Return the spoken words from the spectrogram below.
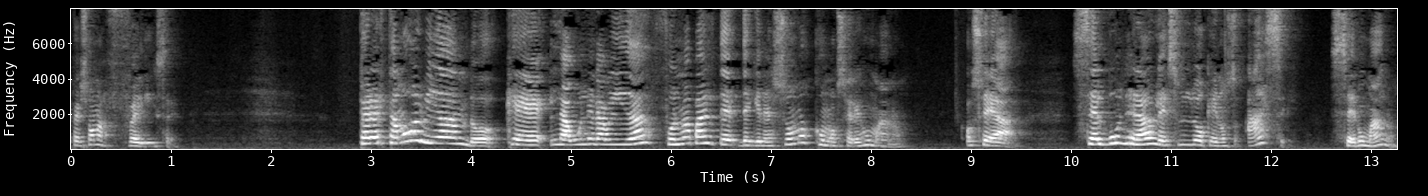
personas felices. Pero estamos olvidando que la vulnerabilidad forma parte de quienes somos como seres humanos. O sea, ser vulnerable es lo que nos hace ser humanos.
